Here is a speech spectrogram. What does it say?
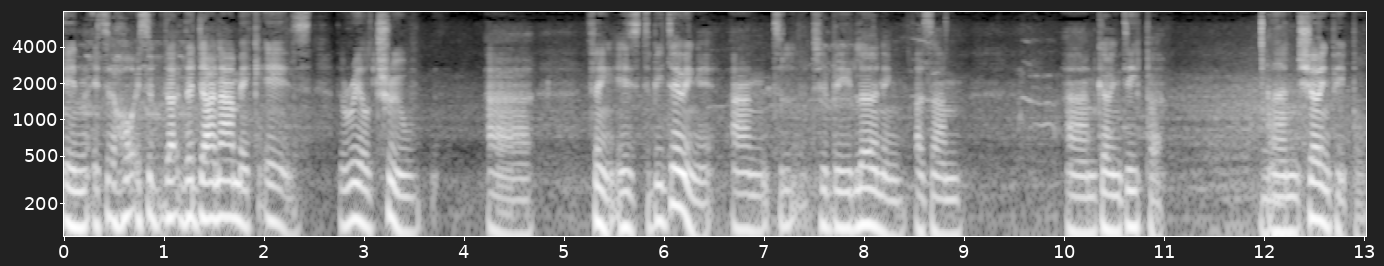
in it's a whole, it's a, the, the dynamic is the real true uh, thing is to be doing it and to to be learning as I'm and going deeper and showing people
